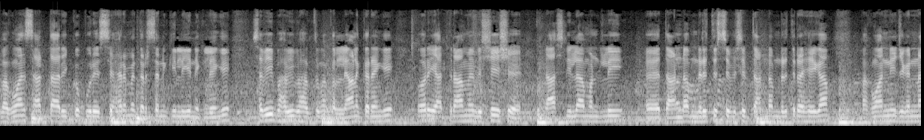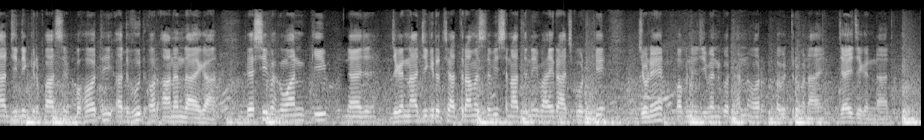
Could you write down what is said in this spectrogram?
भगवान सात तारीख को पूरे शहर में दर्शन के लिए निकलेंगे सभी भावी भक्तों का कल्याण करेंगे और यात्रा में विशेष रासलीला मंडली तांडव नृत्य से विशेष तांडव नृत्य रहेगा भगवान ने जगन्नाथ जी की कृपा से बहुत ही अद्भुत और आनंद आएगा तो ऐसी भगवान की जगन्नाथ जी की रथ यात्रा में सभी सनातनी भाई राजकोट के जुड़ें अपने जीवन को धन और पवित्र बनाएं जय जगन्नाथ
